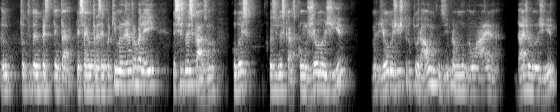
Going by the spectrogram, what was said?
eu estou tentando tentar pensar em outro exemplo aqui, mas eu já trabalhei nesses dois casos, né, com dois, com esses dois casos, com geologia né? geologia estrutural, inclusive, é, um, é, uma área da geologia,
